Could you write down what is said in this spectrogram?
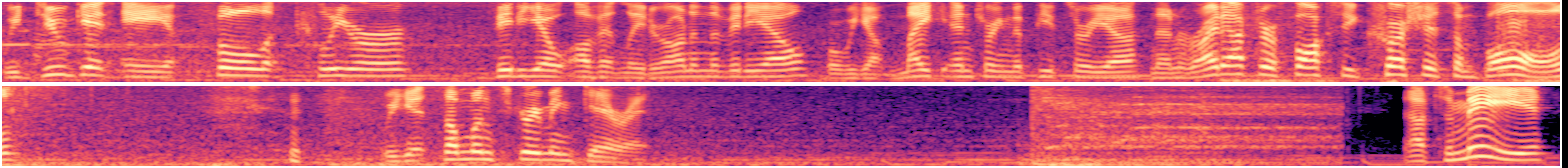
We do get a full, clearer video of it later on in the video, where we got Mike entering the pizzeria. And then right after Foxy crushes some balls, we get someone screaming Garrett. Now, to me,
